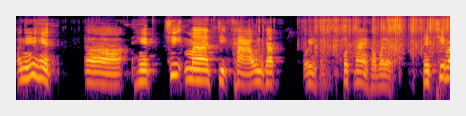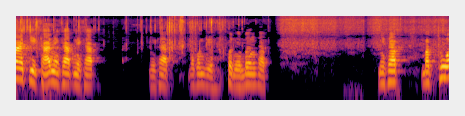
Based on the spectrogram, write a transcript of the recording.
อันนี้เห็ดเอ่อเห็ดชิมาจิขาวนี่ครับโอ้ยโคตรง่ายครับว่าเลยเห็ดชิมาจิขาวนี่ครับนี่ครับ นี่ครับแล้วผมสิคนในเบิ้องครับนี่ครับ บักทั่ว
